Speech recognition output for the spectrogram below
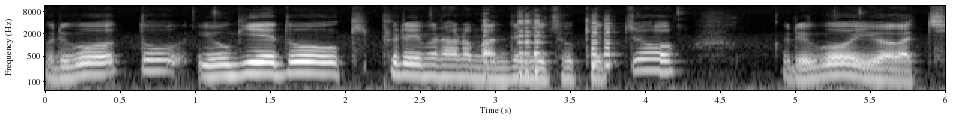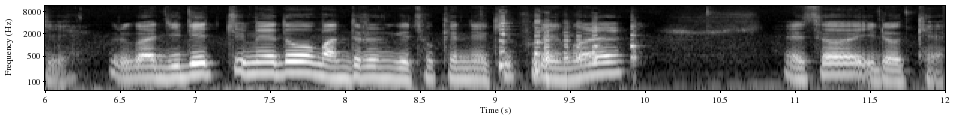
그리고 또 여기에도 키프레임을 하나 만드는 게 좋겠죠. 그리고 이와 같이 그리고 한 이대쯤에도 만드는 게 좋겠네요. 키프레임을 해서 이렇게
